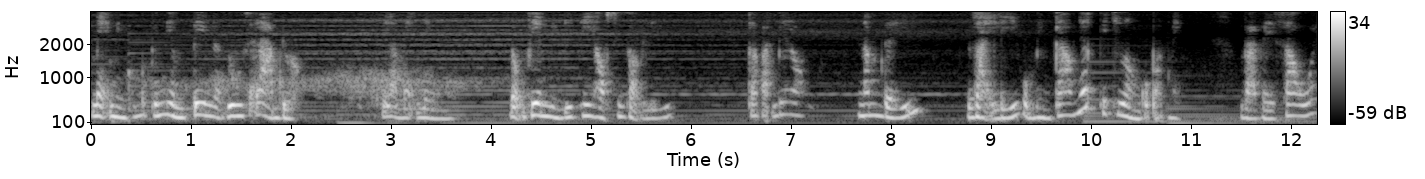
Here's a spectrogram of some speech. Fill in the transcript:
mẹ mình có một cái niềm tin là Dung sẽ làm được. Thế là mẹ mình, động viên mình đi thi học sinh giỏi lý. Các bạn biết không? Năm đấy, giải lý của mình cao nhất cái trường của bọn mình. Và về sau ấy,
